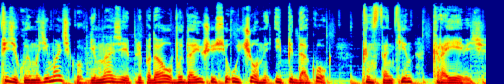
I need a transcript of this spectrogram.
физику и математику в гимназии преподавал выдающийся ученый и педагог Константин Краевич.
